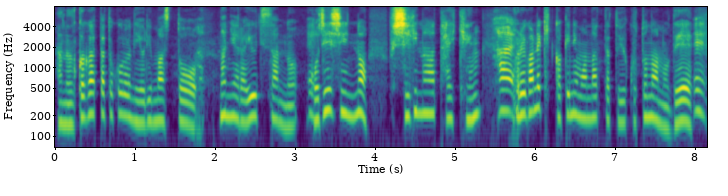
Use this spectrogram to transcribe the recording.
あの伺ったところによりますと何やらゆうちさんのご自身の不思議な体験、はい。これがねきっかけにもなったということなので、ええ。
